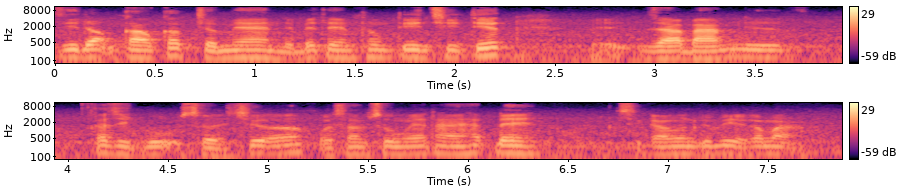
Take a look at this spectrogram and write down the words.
di động cao cấp.vn để biết thêm thông tin chi tiết về giá bán như các dịch vụ sửa chữa của Samsung S2 HD. Xin cảm ơn quý vị và các bạn.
